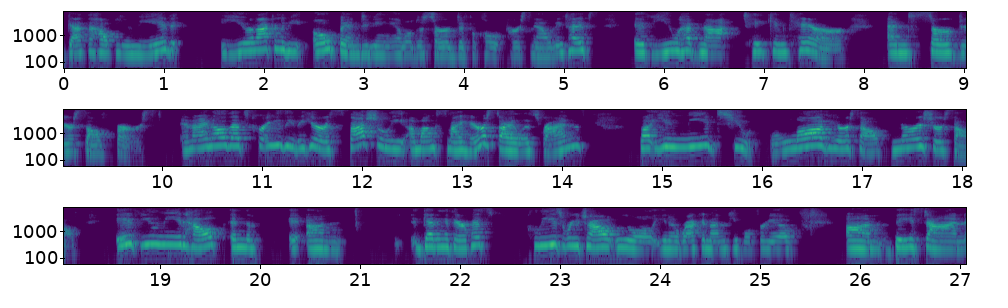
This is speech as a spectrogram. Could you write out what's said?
get the help you need. You're not going to be open to being able to serve difficult personality types if you have not taken care and served yourself first. And I know that's crazy to hear, especially amongst my hairstylist friends, but you need to love yourself, nourish yourself. If you need help in the um, getting a therapist, please reach out. We will, you know, recommend people for you um, based on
